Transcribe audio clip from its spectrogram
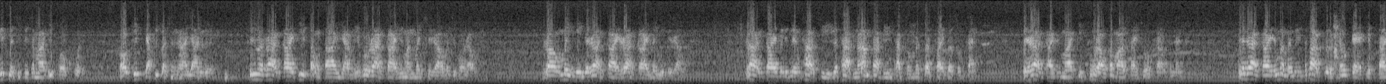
ยึดในจิตเป็นสมาธิพอควรก็คิดจากวิปัสสนาญาณเลยคิดว่าร่างกายที่ต้องตายอย่างนี้พวกร่างกายนี้มันไม่ใช่เราไม่ใช่พวกเรา เราไม่มีในร่างกายร่างกายไม่มีในเรา ร่างกายเป็นเพียงธาตุสี่และธาตุน้ำธาตุดินธาตุลมและธาตุไฟผสมกัน เป็นร่างกายขึ้นมาจิตของเราเข้ามาใส่ชั่วคราวเท่านั้นเมื่อร่างกายเมื่อมันมีสภาพเกิดแล้วแก่เจ็บตาย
